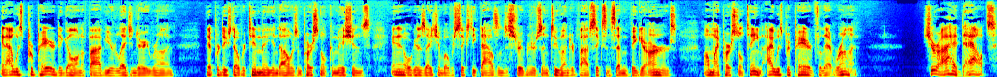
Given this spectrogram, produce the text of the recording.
And I was prepared to go on a five year legendary run that produced over $10 million in personal commissions and an organization of over 60,000 distributors and 200, five, six, and seven figure earners on my personal team. I was prepared for that run. Sure, I had doubts.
